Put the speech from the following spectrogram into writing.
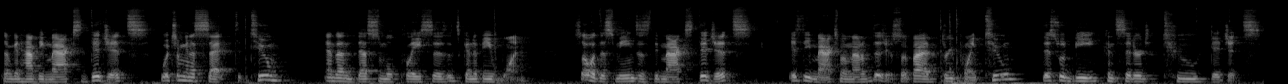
Then I'm going to have the max digits, which I'm going to set to 2. And then decimal places, it's going to be 1. So what this means is the max digits is the maximum amount of digits. So if I had 3.2, this would be considered 2 digits.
